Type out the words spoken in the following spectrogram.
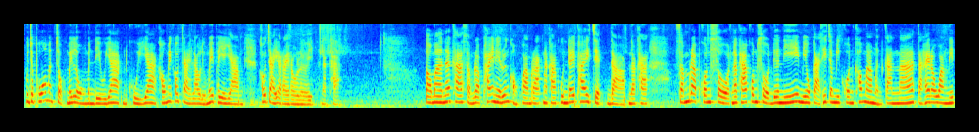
คุณจะพบว่ามันจบไม่ลงมันดีลยากมันคุยยากเขาไม่เข้าใจเราหรือไม่พยายามเข้าใจอะไรเราเลยนะคะต่อมานะคะสำหรับไพ่ในเรื่องของความรักนะคะ คุณได้ไพ่เจ็ดดาบนะคะ สำหรับคนโสดนะคะ คนโสดเดือนนี้มีโอกาสที่จะมีคนเข้ามาเหมือนกันนะ แต่ให้ระวังนิด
